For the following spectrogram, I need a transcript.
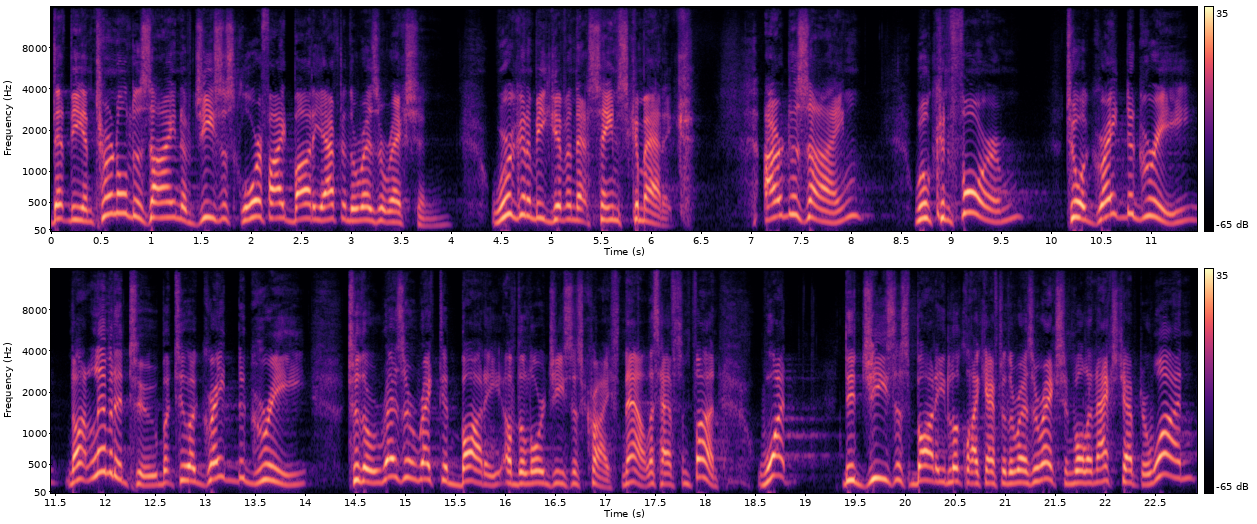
that the internal design of Jesus' glorified body after the resurrection, we're going to be given that same schematic. Our design will conform to a great degree, not limited to, but to a great degree to the resurrected body of the Lord Jesus Christ. Now, let's have some fun. What did Jesus' body look like after the resurrection? Well, in Acts chapter 1,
